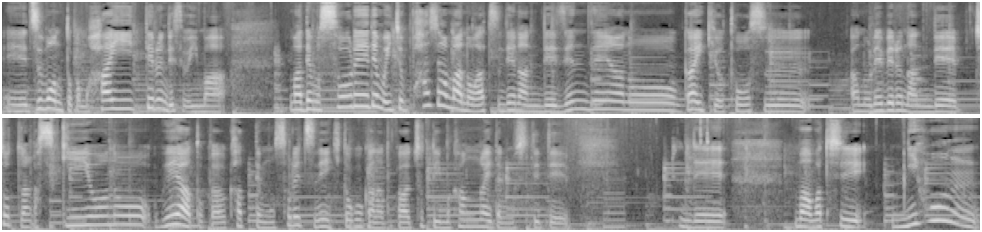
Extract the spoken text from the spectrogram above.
えーズボンとかも履いてるんですよ今。まあでもそれでも一応パジャマの厚手なんで全然あの外気を通すあのレベルなんでちょっとなんかスキー用のウェアとか買ってもそれ常に着とこうかなとかちょっと今考えたりもしててでまあ私日本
